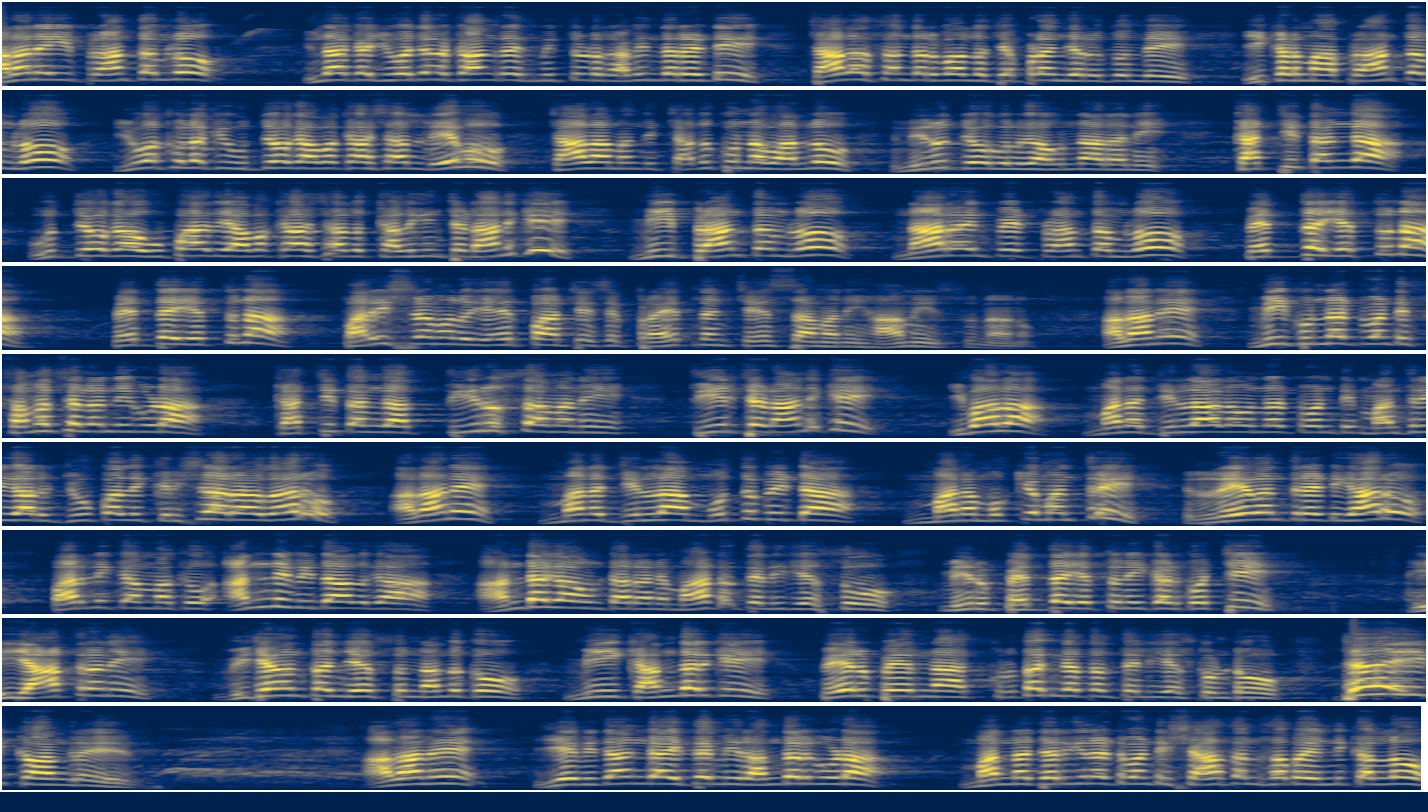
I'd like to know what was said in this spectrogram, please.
అలానే ఈ ప్రాంతంలో ఇందాక యువజన కాంగ్రెస్ మిత్రుడు రవీందర్ రెడ్డి చాలా సందర్భాల్లో చెప్పడం జరుగుతుంది. ఇక్కడ మా ప్రాంతంలో యువకులకి ఉద్యోగ అవకాశాలు లేవు. చాలామంది చదువుకున్న వాళ్ళు నిరుద్యోగులుగా ఉన్నారని. ఖచ్చితంగా ఉద్యోగ ఉపాధి అవకాశాలు కలిగించడానికి మీ ప్రాంతంలో నారాయణపేట ప్రాంతంలో పెద్ద ఎత్తున పెద్ద ఎత్తున పరిశ్రమలు ఏర్పాటు చేసే ప్రయత్నం చేస్తామని హామీ ఇస్తున్నాను. అలానే మీకున్నటువంటి సమస్యలన్నీ కూడా ఖచ్చితంగా తీరుస్తామని తీర్చడానికి ఇవాళ మన జిల్లాలో ఉన్నటువంటి మంత్రి గారు జూపల్లి కృష్ణారావు గారు అలానే మన జిల్లా ముద్దు బిడ్డ మన ముఖ్యమంత్రి రేవంత్ రెడ్డి గారు పర్ణికమ్మకు అన్ని విధాలుగా అండగా ఉంటారనే మాట తెలియజేస్తూ మీరు పెద్ద ఎత్తున ఇక్కడికి వచ్చి ఈ యాత్రని విజయవంతం చేస్తున్నందుకు మీకందరికీ పేరు పేరున కృతజ్ఞతలు తెలియజేసుకుంటూ జై కాంగ్రెస్. అలానే ఏ విధంగా అయితే మీరందరూ కూడా మొన్న జరిగినటువంటి శాసనసభ ఎన్నికల్లో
